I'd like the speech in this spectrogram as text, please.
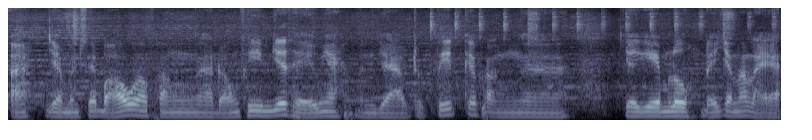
À giờ mình sẽ bỏ qua phần à, đoạn phim giới thiệu nha. Mình vào trực tiếp cái phần uh, chơi game luôn để cho nó lẹ.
